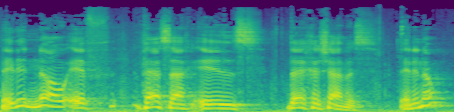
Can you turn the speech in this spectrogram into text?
they didn't know if Pesach is Derech Shabbos. They didn't know.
